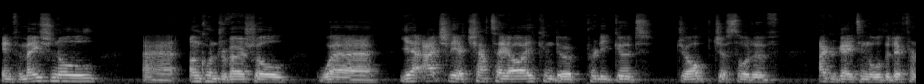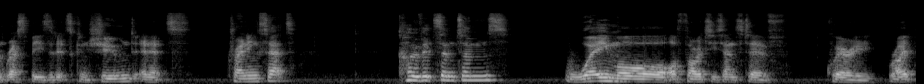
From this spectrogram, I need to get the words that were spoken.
informational, uh, uncontroversial, where, yeah, actually a chat AI can do a pretty good job just sort of aggregating all the different recipes that it's consumed in its training set. COVID symptoms, way more authority sensitive query, right?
